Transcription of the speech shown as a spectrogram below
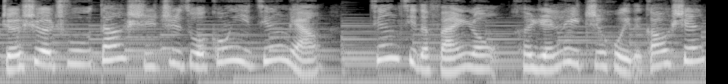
折射出当时制作工艺精良、经济的繁荣和人类智慧的高深。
